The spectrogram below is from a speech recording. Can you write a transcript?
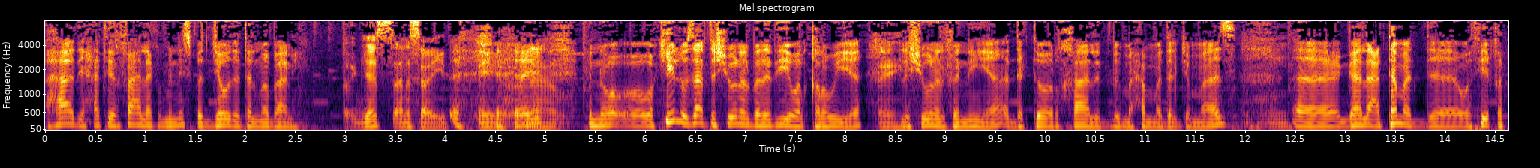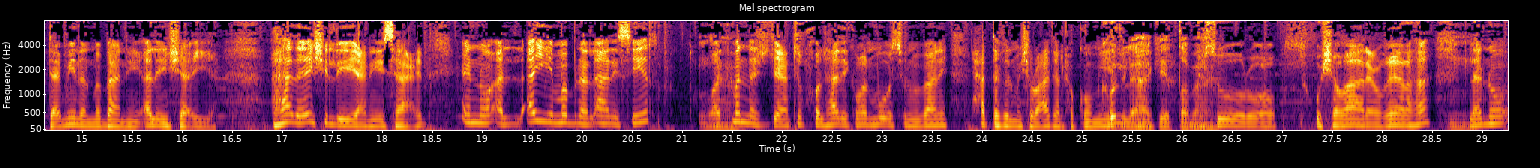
هذه حترفع لك من نسبه جوده المباني يس أنا سعيد إيه نعم. إنه وكيل وزارة الشؤون البلدية والقروية إيه؟ للشؤون الفنية الدكتور خالد بن محمد الجماز آه قال اعتمد آه، وثيقة تأمين المباني الإنشائية هذا إيش اللي يعني يساعد إنه أي مبنى الآن يصير نعم. وأتمنى يعني تدخل هذه كمان مو بس في المباني حتى في المشروعات الحكومية كلها أكيد طبعا جسور وشوارع وغيرها لأنه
